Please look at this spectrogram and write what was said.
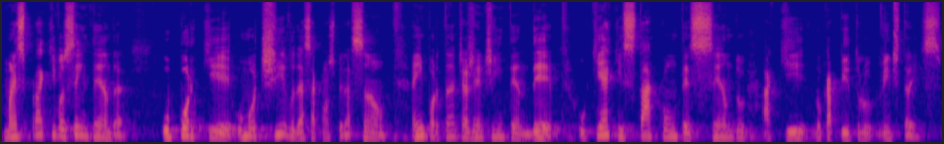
Mas para que você entenda o porquê, o motivo dessa conspiração, é importante a gente entender o que é que está acontecendo aqui no capítulo 23.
